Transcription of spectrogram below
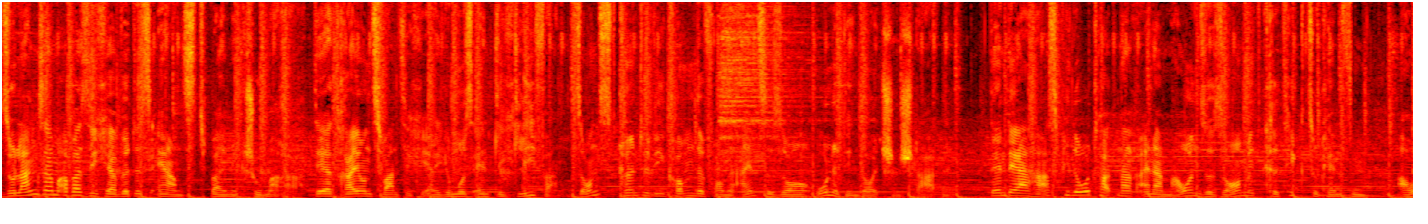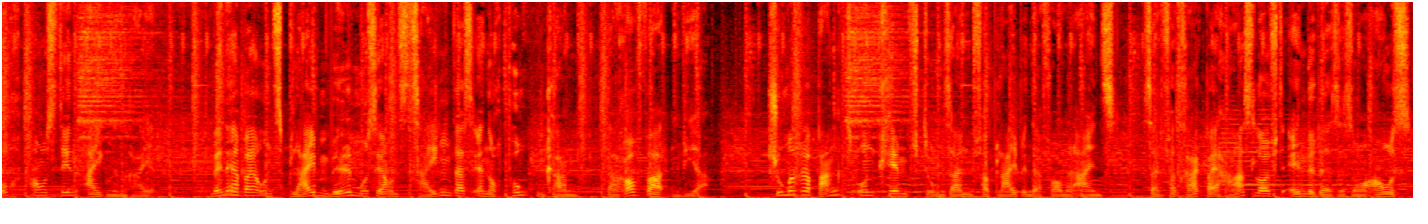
So langsam aber sicher wird es ernst bei Mick Schumacher. Der 23-Jährige muss endlich liefern, sonst könnte die kommende Formel 1-Saison ohne den Deutschen starten. Denn der Haas-Pilot hat nach einer mauen Saison mit Kritik zu kämpfen, auch aus den eigenen Reihen. Wenn er bei uns bleiben will, muss er uns zeigen, dass er noch punkten kann. Darauf warten wir. Schumacher bangt und kämpft um seinen Verbleib in der Formel 1. Sein Vertrag bei Haas läuft Ende der Saison aus.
